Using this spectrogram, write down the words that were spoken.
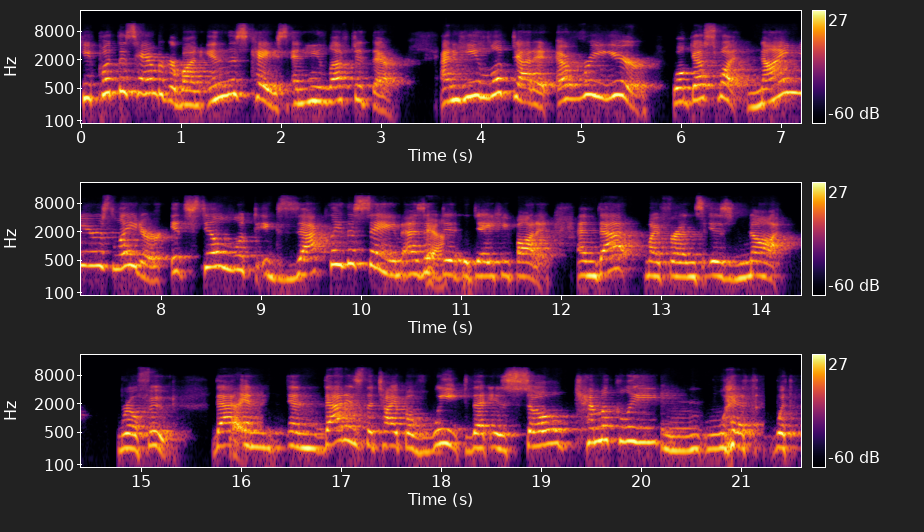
He put this hamburger bun in this case and he left it there. And he looked at it every year. Well, guess what? Nine years later, it still looked exactly the same as it yeah. did the day he bought it. And that, my friends, is not real food that right. and and that is the type of wheat that is so chemically with with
